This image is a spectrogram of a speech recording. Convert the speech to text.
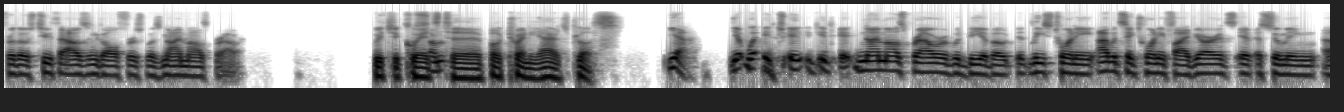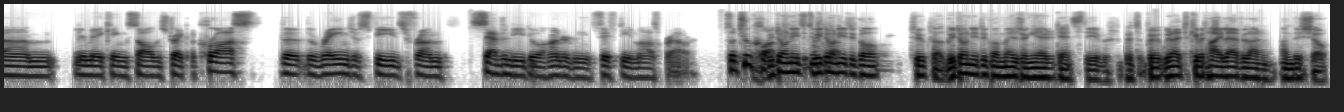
for those 2,000 golfers was nine miles per hour. which equates some- to about 20 yards plus. Yeah. Yeah. Well, it, it, it, it, nine miles per hour would be about at least 20, I would say 25 yards, assuming um, you're making solid strike across the, the range of speeds from 70 to 115 miles per hour. So two clubs. we don't need we don't need to go too close. We don't need to go measuring air density. But, but we like to keep it high level on on this show.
